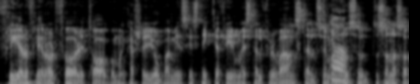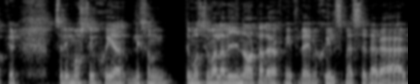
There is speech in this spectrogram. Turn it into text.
fler och fler har företag och man kanske jobbar med sin snickarfirma istället för att vara anställd så är man ja. konsult och sådana saker. Så det måste ju ske liksom, det måste ju vara lavinartad ökning för dig med skilsmässor där det är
